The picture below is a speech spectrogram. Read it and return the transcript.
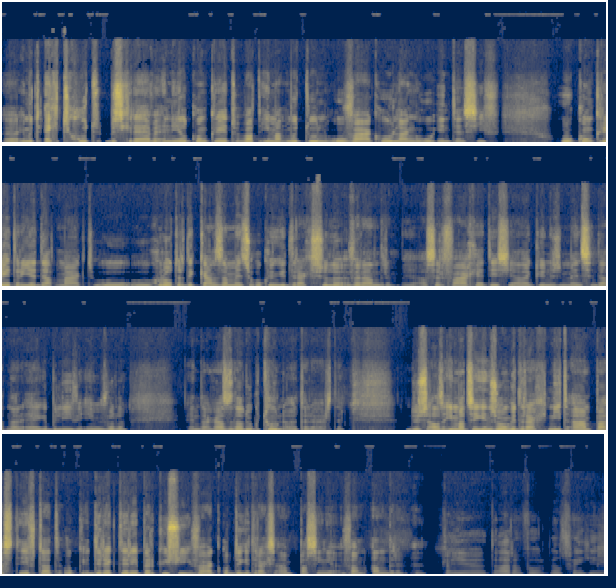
Uh, je moet echt goed beschrijven en heel concreet wat iemand moet doen, hoe vaak, hoe lang, hoe intensief hoe concreter je dat maakt, hoe, hoe, groter de kans dat mensen ook hun gedrag zullen veranderen. Als er vaagheid is, ja, dan kunnen mensen dat naar eigen believen invullen. En dan gaan ze dat ook doen, uiteraard. Hè. Dus als iemand zich in zo'n gedrag niet aanpast, heeft dat ook directe repercussie vaak op de gedragsaanpassingen van anderen. Kan je daar een voorbeeld van geven?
